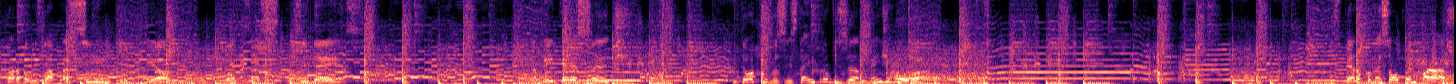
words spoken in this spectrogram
Agora vamos lá para 5. Aí, ó, todas as, as ideias. Fica bem interessante. Então aqui você está improvisando bem de boa. Espera começar o compasso.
